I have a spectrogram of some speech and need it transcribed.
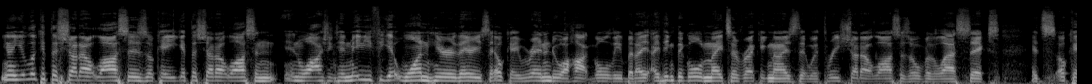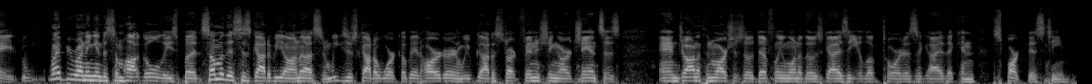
you know, you look at the shutout losses. Okay, you get the shutout loss in, in Washington. Maybe if you get one here or there, you say, okay, we ran into a hot goalie. But I, I think the Golden Knights have recognized that with three shutout losses over the last six, it's okay. Might be running into some hot goalies, but some of this has got to be on us, and we just got to work a bit harder, and we've got to start finishing our chances. And Jonathan Marchessault definitely one of those guys that you look toward as a guy that can spark this team.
